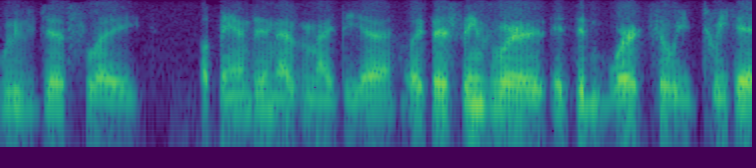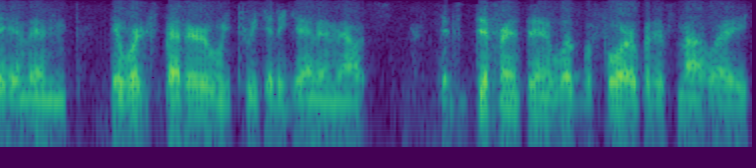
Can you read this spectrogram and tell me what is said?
we've just like abandoned as an idea. Like, there's things where it didn't work, so we tweak it, and then it works better, and we tweak it again, and now it's it's different than it was before, but it's not like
